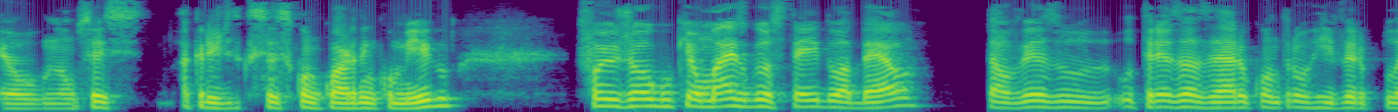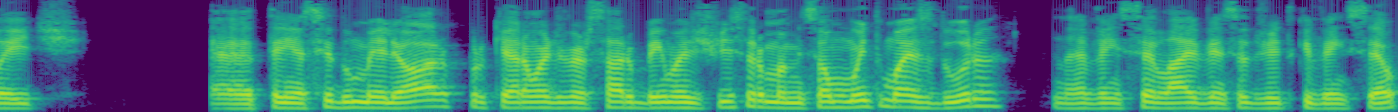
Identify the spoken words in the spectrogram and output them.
Eu não sei se acredito que vocês concordem comigo. Foi o jogo que eu mais gostei do Abel. Talvez o, o 3 a 0 contra o River Plate é, tenha sido melhor, porque era um adversário bem mais difícil, era uma missão muito mais dura, né? Vencer lá e vencer do jeito que venceu.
